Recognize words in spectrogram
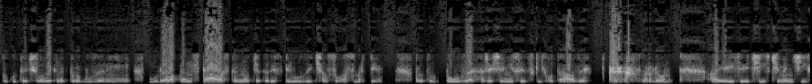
Pokud je člověk neprobuzený, bude lapen stále v temnotě, tedy v iluzi času a smrti. Proto pouze řešení světských otázek pardon, a jejich větších či menších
